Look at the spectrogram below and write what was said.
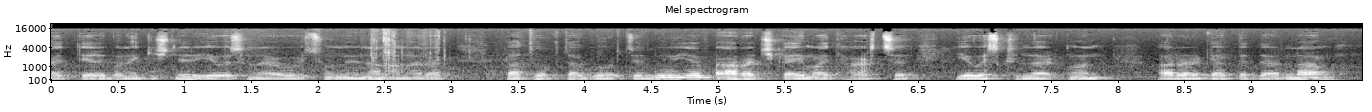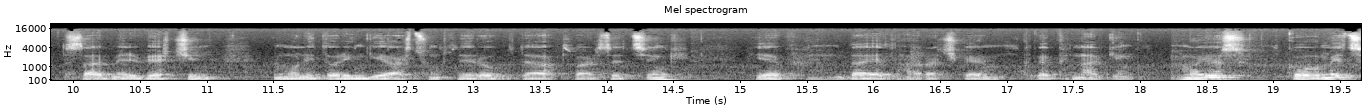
այդ տեղի բնակիչները եւս հնարավորություն ունենան անարատ բաթ օգտագործելու եւ առաջիկայում այդ հարցը եւս քննարկման առարկա կդառնա սա մեր վերջին մոնիտորինգի արդյունքներով դա բարձեցինք եւ դա էլ առաջիկայում կքննարկենք մայոս կողմից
